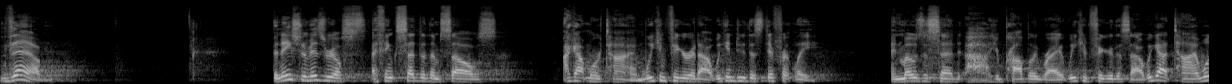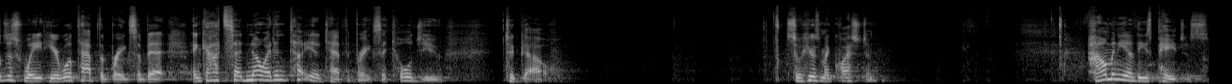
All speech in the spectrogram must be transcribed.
them. The nation of Israel, I think, said to themselves, I got more time. We can figure it out. We can do this differently. And Moses said, oh, You're probably right. We can figure this out. We got time. We'll just wait here. We'll tap the brakes a bit. And God said, No, I didn't tell you to tap the brakes. I told you to go. So here's my question How many of these pages,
